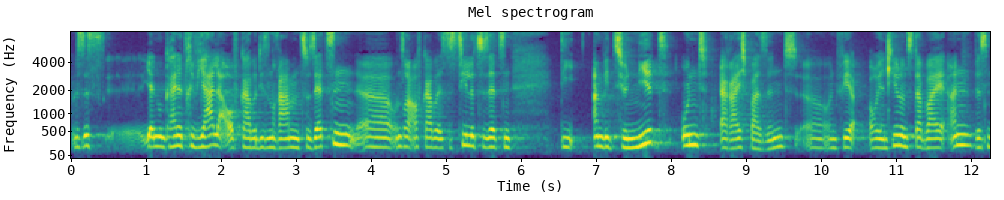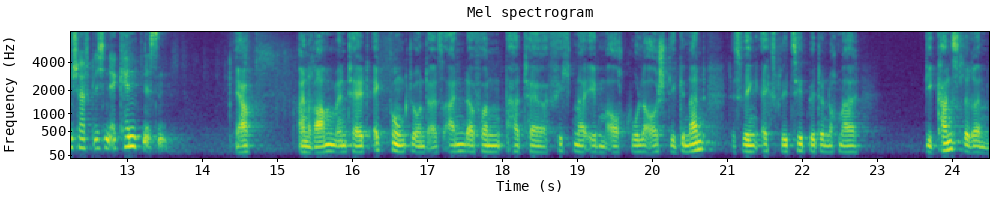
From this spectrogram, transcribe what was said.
Und es ist äh, ja nun keine triviale Aufgabe, diesen Rahmen zu setzen. Äh, unsere Aufgabe ist es, Ziele zu setzen, die ambitioniert und erreichbar sind. Äh, und wir orientieren uns dabei an wissenschaftlichen Erkenntnissen. Ja, ein Rahmen enthält Eckpunkte und als einen davon hat Herr Fichtner eben auch Kohleausstieg genannt. Deswegen explizit bitte nochmal, die Kanzlerin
